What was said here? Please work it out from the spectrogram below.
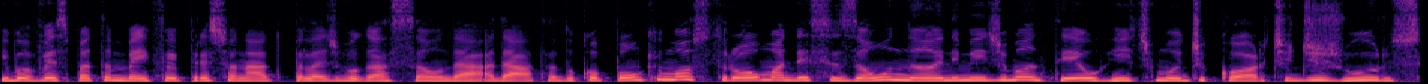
Ibovespa também foi pressionado pela divulgação da, da ata do Copom, que mostrou uma decisão unânime de manter o ritmo de corte de juros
